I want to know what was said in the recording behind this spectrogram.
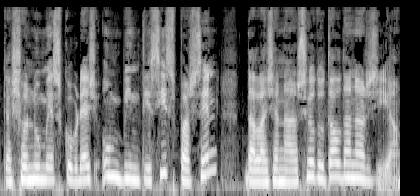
que això no només cobreix un 26% de la generació total d'energia.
